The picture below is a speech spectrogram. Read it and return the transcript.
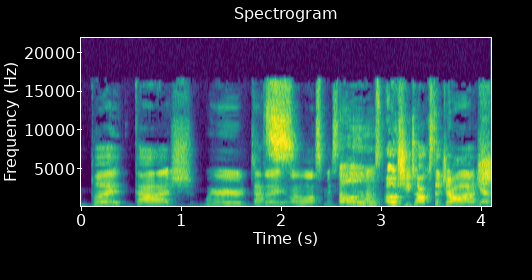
but gosh, where did That's- I? I lost myself. Oh. Oh, oh, she talks to Josh. Yep.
